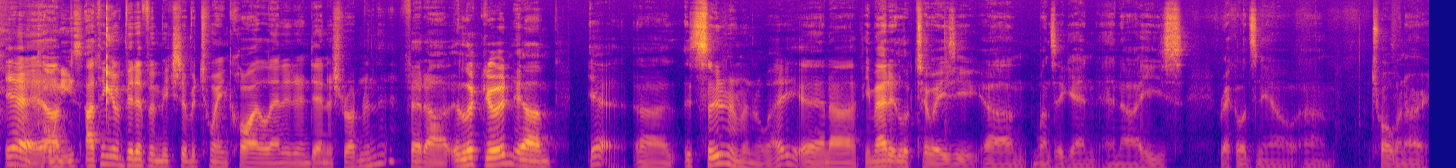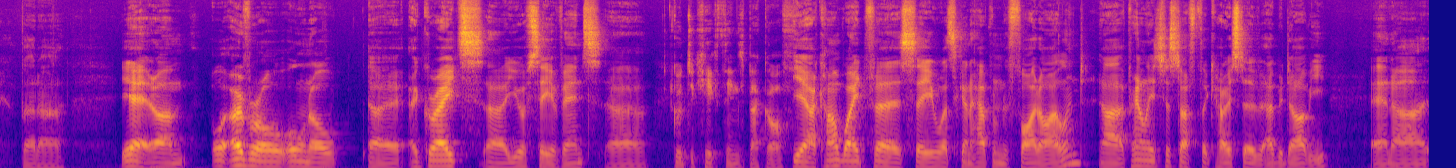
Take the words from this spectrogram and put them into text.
yeah, Cornies. I think a bit of a mixture between Kawhi Leonard and Dennis Rodman there, but uh, it looked good. Um, yeah, uh, it suited him in a way, and uh, he made it look too easy um, once again. And uh, his records now um, twelve and zero. But uh, yeah, um, overall, all in all, uh, a great uh, UFC event. Uh, Good to kick things back off. yeah, I can't wait for see what's going to happen with Fight Island. Uh, apparently, it's just off the coast of Abu Dhabi, and uh,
